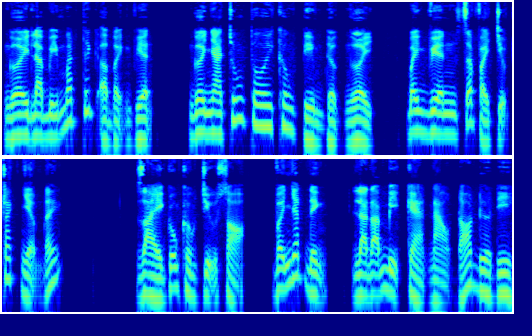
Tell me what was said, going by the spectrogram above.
Người là bị mất tích ở bệnh viện. Người nhà chúng tôi không tìm được người. Bệnh viện sẽ phải chịu trách nhiệm đấy. Giày cũng không chịu sỏ. Vậy nhất định là đã bị kẻ nào đó đưa đi.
